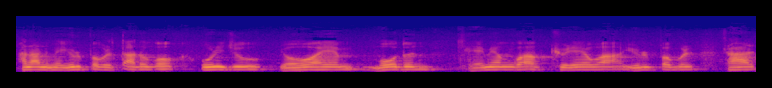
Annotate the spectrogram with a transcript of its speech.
하나님의 율법을 따르고 우리 주 여호와의 모든 계명과 규례와 율법을 잘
